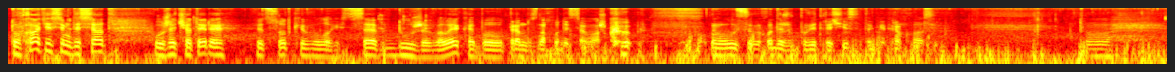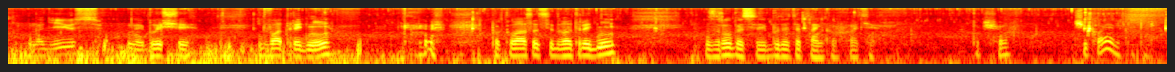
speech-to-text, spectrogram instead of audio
То в хаті 70 уже 4% вологість. Це дуже велике, бо прям знаходиться важко. На вулицю виходиш, повітря чисте, таке прям класно. То То надіюсь, найближчі 2-3 дні. По класиці 2-3 дні зробиться і буде тепленько в хаті. Так що чекаємо тепер.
